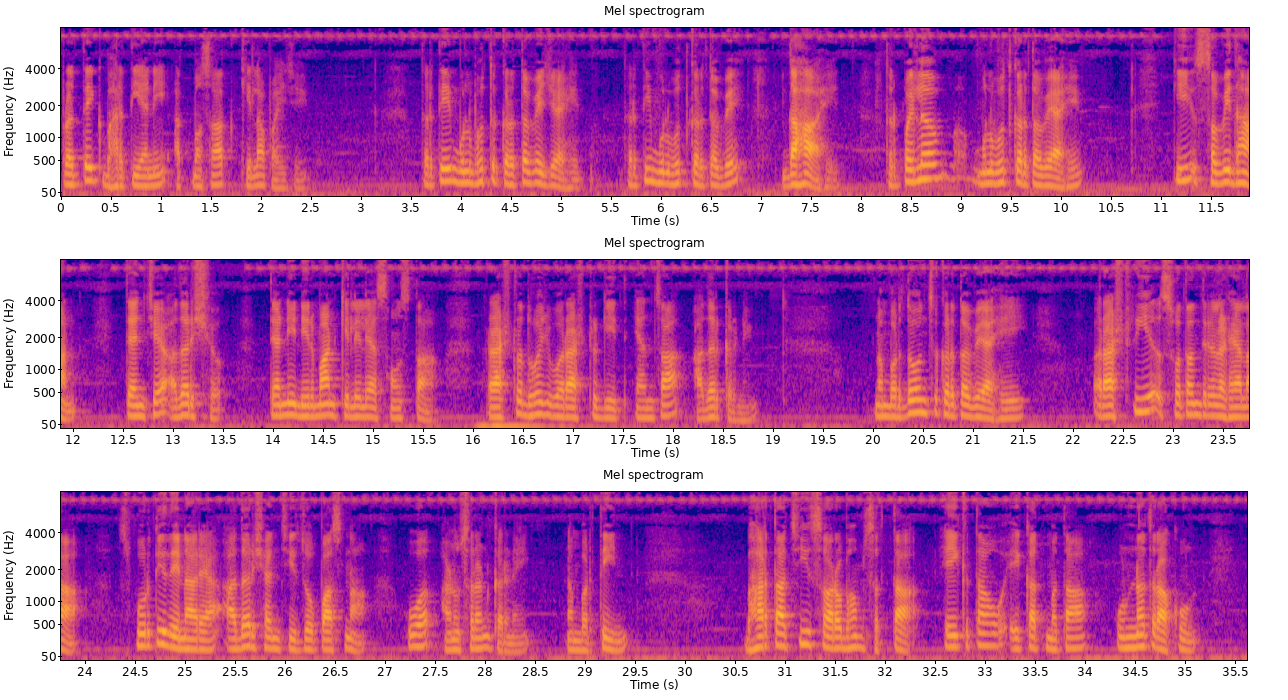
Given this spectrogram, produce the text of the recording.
प्रत्येक भारतीयाने आत्मसात केला पाहिजे. तर ते मूलभूत कर्तव्ये जे आहेत तर ती मूलभूत कर्तव्ये दहा आहेत. तर पहिलं मूलभूत कर्तव्य आहे की संविधान त्यांचे आदर्श त्यांनी निर्माण केलेल्या संस्था राष्ट्रध्वज व राष्ट्रगीत यांचा आदर करणे. नंबर दोनचं कर्तव्य आहे राष्ट्रीय स्वातंत्र्य लढ्याला स्फूर्ती देणाऱ्या आदर्शांची जोपासना व अनुसरण करणे. नंबर तीन भारताची सार्वभौम सत्ता एकता व एकात्मता उन्नत राखून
